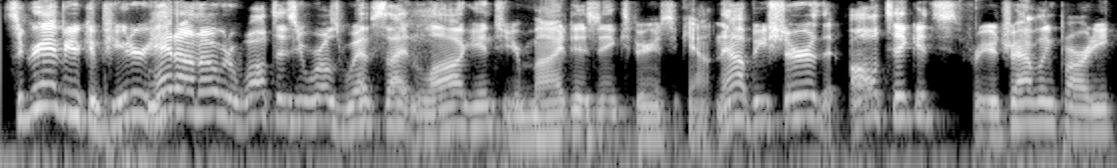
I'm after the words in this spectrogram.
So grab your computer, head on over to Walt Disney World's website and log into your My Disney Experience account. Now be sure that all tickets for your traveling party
